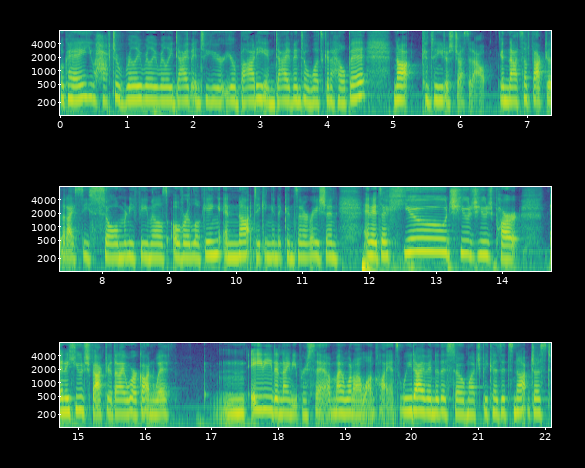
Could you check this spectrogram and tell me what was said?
Okay, you have to really, really, really dive into your, your body and dive into what's gonna help it, not continue to stress it out. And that's a factor that I see so many females overlooking and not taking into consideration. And it's a huge, huge, huge part and a huge factor that I work on with 80 to 90% of my one on one clients. We dive into this so much because it's not just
